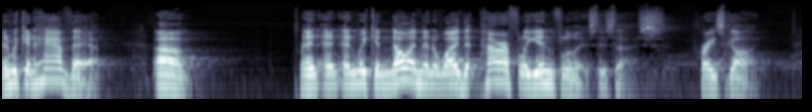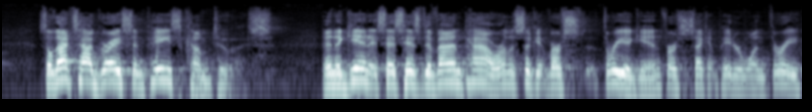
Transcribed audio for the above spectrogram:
And we can have that. Uh, and, and, and we can know Him in a way that powerfully influences us. Praise God. So that's how grace and peace come to us. And again, it says His divine power. Let's look at verse 3 again, 1st, 2 Peter 1 3.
